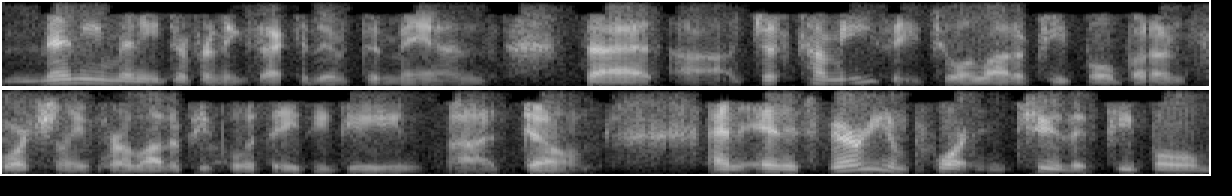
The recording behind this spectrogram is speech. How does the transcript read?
many, many different executive demands that uh, just come easy to a lot of people, but unfortunately for a lot of people with ADD uh, don't. And, and it's very important too that people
